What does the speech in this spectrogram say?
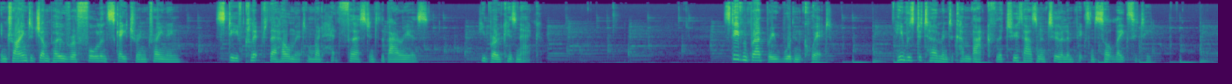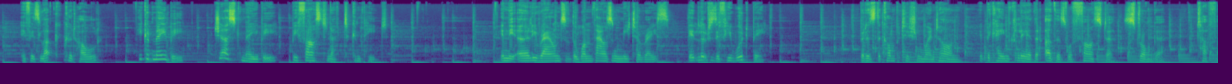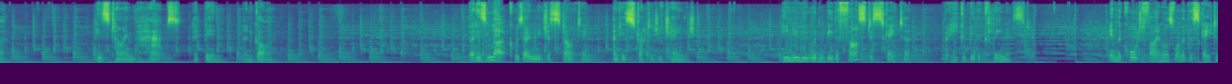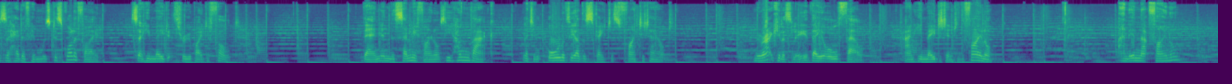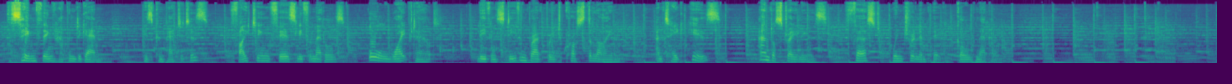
In trying to jump over a fallen skater in training, Steve clipped their helmet and went headfirst into the barriers. He broke his neck. Stephen Bradbury wouldn't quit. He was determined to come back for the 2002 Olympics in Salt Lake City. If his luck could hold, he could maybe, just maybe, be fast enough to compete. In the early rounds of the 1,000 metre race, it looked as if he would be. But as the competition went on, it became clear that others were faster, stronger, tougher. His time, perhaps, had been and gone. But his luck was only just starting, and his strategy changed. He knew he wouldn't be the fastest skater, but he could be the cleanest. In the quarterfinals, one of the skaters ahead of him was disqualified, so he made it through by default. Then, in the semi finals, he hung back, letting all of the other skaters fight it out. Miraculously, they all fell, and he made it into the final. And in that final, the same thing happened again. His competitors, fighting fiercely for medals, all wiped out, leaving Stephen Bradbury to cross the line and take his and Australia's first Winter Olympic gold medal.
